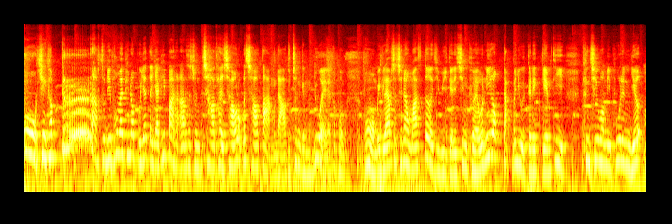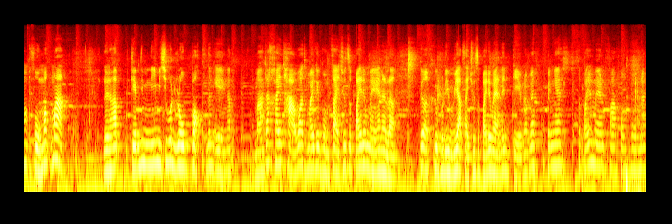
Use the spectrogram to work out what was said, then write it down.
โอเคครับกราบสวัสดีพ่อแม่พี่น้องปุยะตายายพี่ป้าทางอาประชาชนชาวไทยชาวโลกและชาวต่างดาวทุกท่านกันด้วยนะครับผมผมอีกแล้วช anel Master TV กันเช่นเคย วันนี้เรากลับมาอยู่กันในเกมที่ขึ้นชื่อว่ามีผู้เล่นเยอะสูงมากๆ เลยนะครับ เกมที่นี้มีชื่อว่า Roblox นั่นเองครับ มาถ้าใครถามว่าทำไมถึงผมใส่ชุดสไปเดอร์แมนนั่นเหรอก็คือพอดีผมอยากใส่ชุดสไปเดอร์แมนเล่นเกมแล้วไหมเป็นไงสไปเดอร์แมนฟาร์ฟอมโฮมนะ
